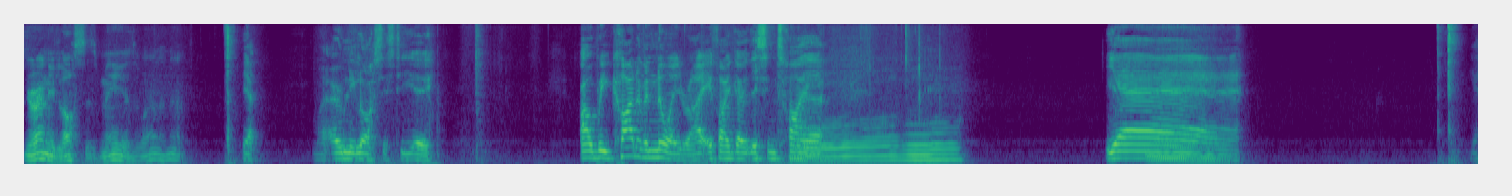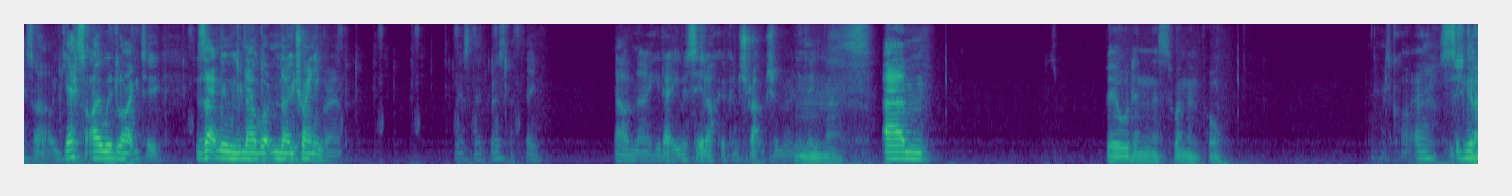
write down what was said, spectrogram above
Your only loss is me as well, isn't it? Yeah, my only loss is to you. I'll be kind of annoyed, right, if I go this entire. Oh. Yeah. Yes, I, yes, I would like to. Does that mean we've now got no training ground? Where's the Where's the thing? Oh no, you don't even see like a construction or anything. No. Um, Building the swimming pool. it's quite a significant You're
